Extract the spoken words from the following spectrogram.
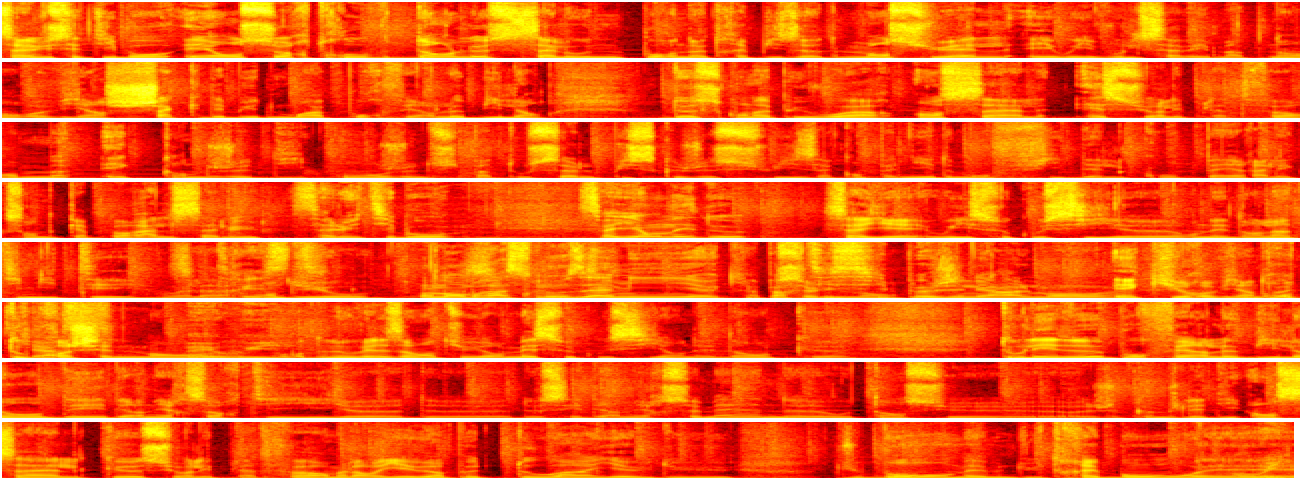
Salut, c'est Thibaut et on se retrouve dans le Saloon pour notre épisode mensuel. Et oui, vous le savez maintenant, on revient chaque début de mois pour faire le bilan de ce qu'on a pu voir en salle et sur les plateformes. Et quand je dis on, je ne suis pas tout seul puisque je suis accompagné de mon fidèle compère Alexandre Caporal. Salut Salut Thibaut. Ça y est, on est deux. Ça y est, oui, ce coup-ci, euh, on est dans l'intimité, voilà, triste. en duo. On embrasse nos amis euh, qui Absolument. participent généralement. Et qui reviendront tout podcast. prochainement euh, oui. pour de nouvelles aventures. Mais ce coup-ci, on est donc euh, tous les deux pour faire le bilan des dernières sorties euh, de, de ces dernières semaines, euh, autant sur, euh, comme je l'ai dit, en salle que sur les plateformes. Alors il y a eu un peu de tout, hein. il y a eu du, du bon, même du très bon, et, oui.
